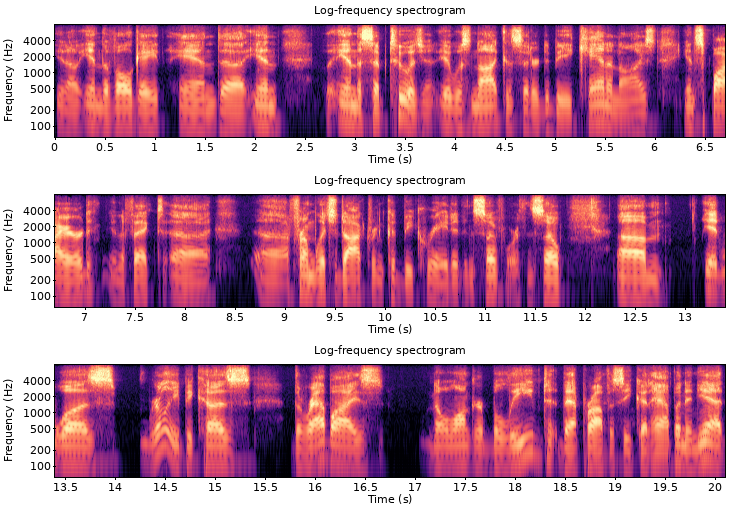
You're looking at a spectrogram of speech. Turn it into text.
You know, in the Vulgate and uh, in in the Septuagint. It was not considered to be canonized, inspired, in effect, uh, uh, from which doctrine could be created, and so forth. And so um, it was really because the rabbis no longer believed that prophecy could happen, and yet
